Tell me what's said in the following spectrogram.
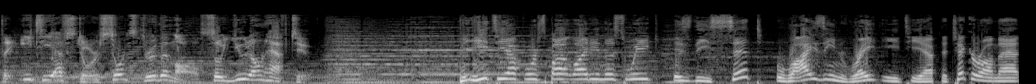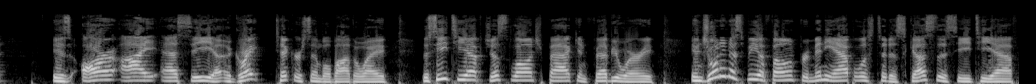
The ETF store sorts through them all so you don't have to. The ETF we're spotlighting this week is the Sit Rising Rate ETF. The ticker on that is RISE, a great ticker symbol, by the way. This ETF just launched back in February. And joining us via phone from Minneapolis to discuss this ETF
